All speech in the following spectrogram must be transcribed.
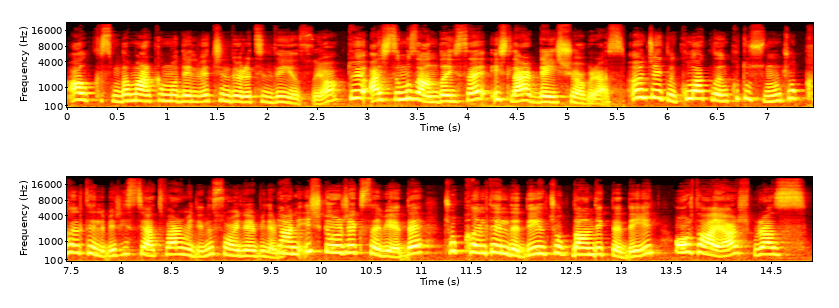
Alt kısımda marka modeli ve Çin'de üretildiği yazıyor. Kutuyu açtığımız anda ise işler değişiyor biraz. Öncelikle kulaklığın kutusunun çok kaliteli bir hissiyat vermediğini söyleyebilirim. Yani iş görecek seviyede çok kaliteli de değil, çok dandik de değil. Orta ayar, biraz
